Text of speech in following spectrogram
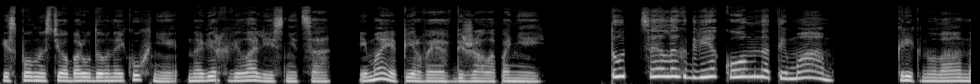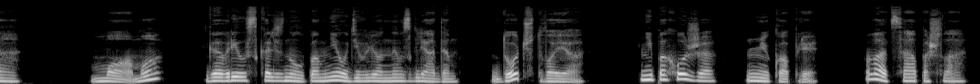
Из полностью оборудованной кухни наверх вела лестница, и Майя первая вбежала по ней. «Тут целых две комнаты, мам!» — крикнула она. «Мама?» — Гаврил скользнул по мне удивленным взглядом. «Дочь твоя?» «Не похоже?» «Ни капли». «В отца пошла», —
